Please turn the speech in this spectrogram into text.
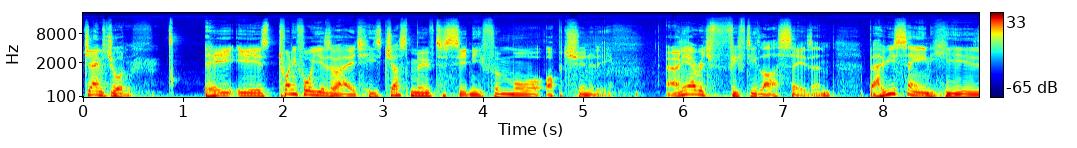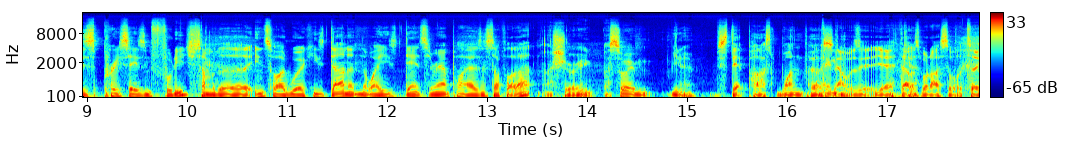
James Jordan. He is 24 years of age. He's just moved to Sydney for more opportunity. Only averaged 50 last season, but have you seen his preseason footage? Some of the inside work he's done and the way he's dancing around players and stuff like that. I sure he, I saw him, you know, step past one person. I think that was it. Yeah, that Okay. was what I saw too.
